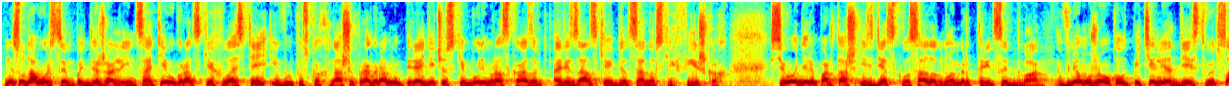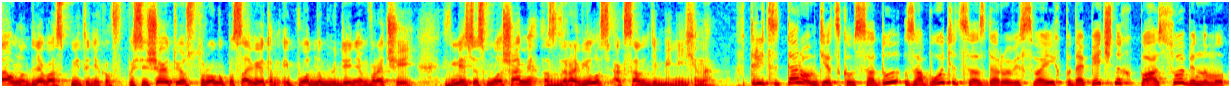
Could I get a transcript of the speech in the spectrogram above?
Мы с удовольствием поддержали инициативу городских властей и в выпусках нашей программы периодически будем рассказывать о рязанских детсадовских фишках. Сегодня репортаж из детского сада номер 32. В нем уже около пяти лет действует сауна для воспитанников. Посещают ее строго по советам и под наблюдением врачей. Вместе с малышами оздоровилась Оксана Дебенихина. В 32-м детском саду заботятся о здоровье своих подопечных по-особенному.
